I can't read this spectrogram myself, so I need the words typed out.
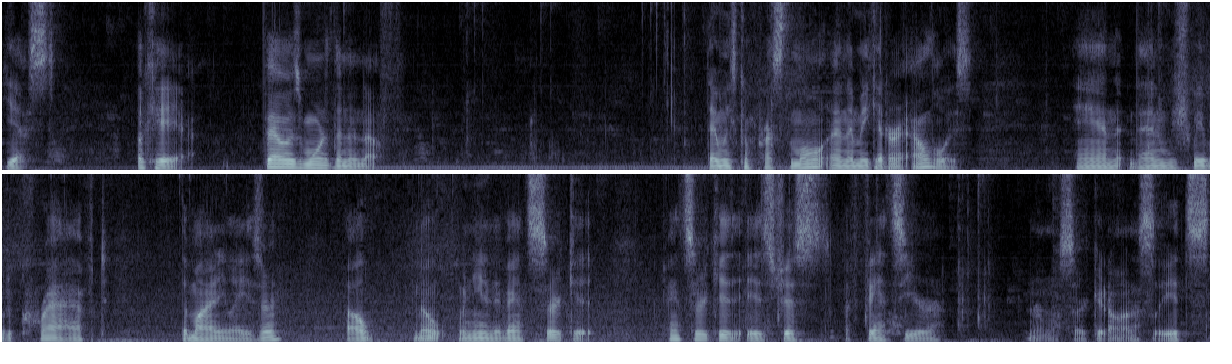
Yes. Okay, that was more than enough. Then we compress them all, and then we get our alloys. And then we should be able to craft the mining laser. Oh, no, we need an advanced circuit. Advanced circuit is just a fancier normal circuit, honestly. It's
